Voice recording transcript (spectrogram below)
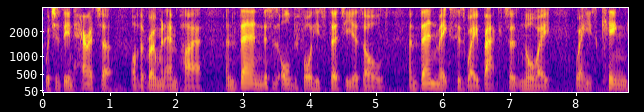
which is the inheritor of the Roman Empire. And then, this is all before he's 30 years old, and then makes his way back to Norway where he's king.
